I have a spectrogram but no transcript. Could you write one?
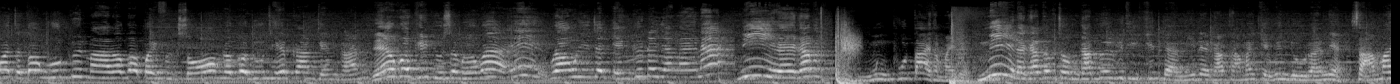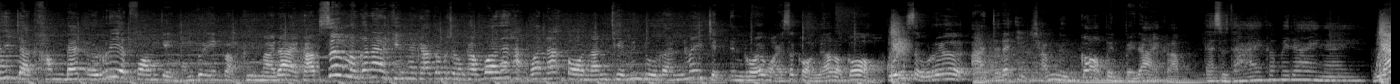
ว่าจะต้องลุกขึ้นมาแล้วก็ไปฝึกซ้อม แล้วก็ดูเทปการแข่งขัน แล้วก็คิดอยู่เสมอว่า เอ๊ะเรานี่จะเก่งขึ้นได้ยังไงนะ นี่เลยครับ งพูดใต้ทำไมเนี่ยนี่แหละครับท่านผู้ชมครับด้วยวิธีคิดแบบนี้เลยครับทำให้เควินดูรันเนี่ยสามารถที่จะคัมแบ็กเรียกฟอร์มเก่งของตัวเองกลับคืนมาได้ครับ ซึ่งมันก็น่าคิดนะครับท่านผู้ชมครับว่าถ้าหากว่าณตอนนั้นเควินดูรันไม่เจ็บเอ็นร้อยไหวซะก่อนแล้วเราก็กูริเซเรอร์อาจจะได้อีกแชมป์หนึ่งก็เป็นไปได้ครับ แต่สุดท้ายก็ไม่ได้ไง และ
